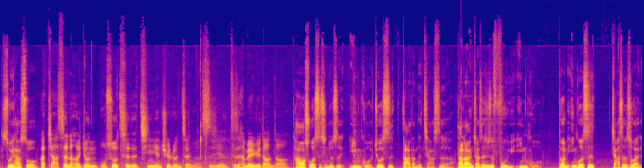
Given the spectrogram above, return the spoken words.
所以他说他假设，然后用无数次的经验去论证啊，实验，只是还没有遇到，你知道吗？他要说的事情就是因果就是大胆的假设，大胆的假设就是赋予因果，对吧、啊？你因果是假设出来的、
